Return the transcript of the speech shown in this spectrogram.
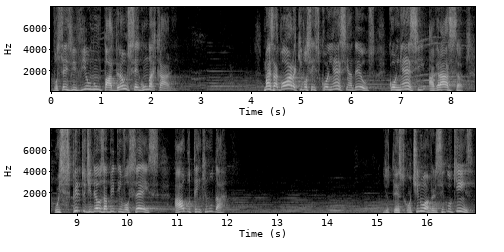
vocês viviam num padrão segundo a carne. Mas agora que vocês conhecem a Deus, conhecem a graça, o Espírito de Deus habita em vocês, algo tem que mudar. E o texto continua, versículo 15.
